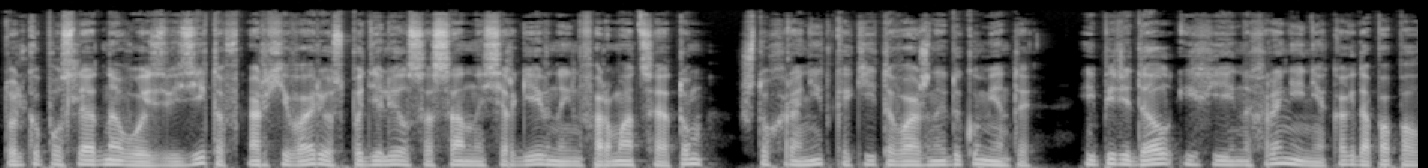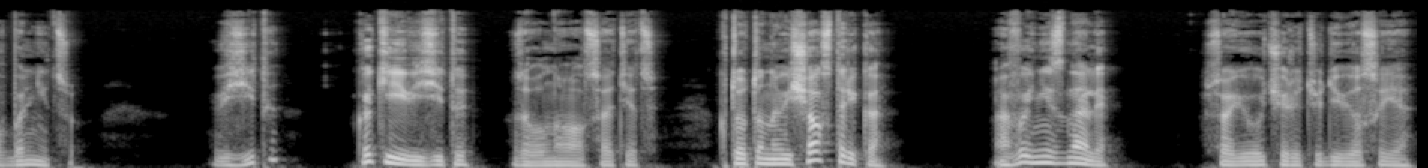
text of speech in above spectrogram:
Только после одного из визитов архивариус поделился с Анной Сергеевной информацией о том, что хранит какие-то важные документы, и передал их ей на хранение, когда попал в больницу. «Визиты? Какие визиты?» – заволновался отец. «Кто-то навещал старика?» А вы не знали? В свою очередь удивился я.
